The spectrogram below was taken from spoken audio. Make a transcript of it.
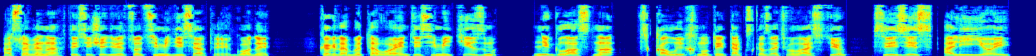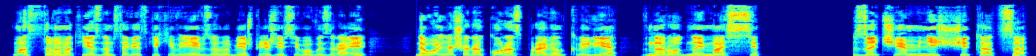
особенно в 1970-е годы, когда бытовой антисемитизм, негласно всколыхнутый, так сказать, властью в связи с Алией, массовым отъездом советских евреев за рубеж, прежде всего в Израиль, довольно широко расправил крылья в народной массе. Зачем мне считаться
